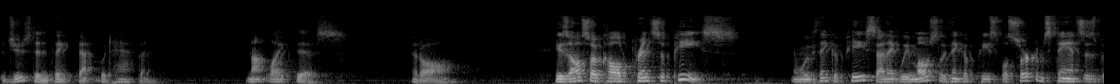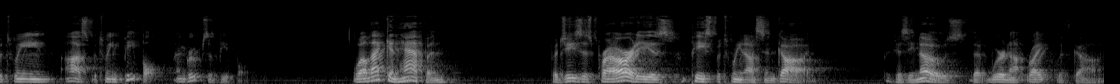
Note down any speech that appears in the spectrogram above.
The Jews didn't think that would happen. Not like this at all. He's also called Prince of Peace. And when we think of peace, I think we mostly think of peaceful circumstances between us, between people and groups of people. Well, that can happen, but Jesus' priority is peace between us and God because he knows that we're not right with God.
